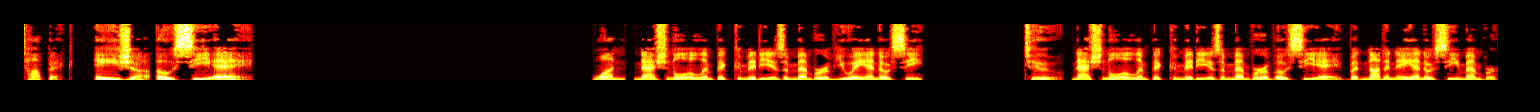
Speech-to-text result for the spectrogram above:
Topic: Asia OCA 1. National Olympic Committee is a member of UANOC 2. National Olympic Committee is a member of OCA but not an ANOC member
